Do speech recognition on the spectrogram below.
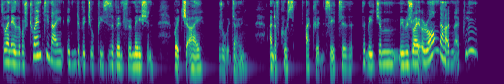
So anyway, there was 29 individual pieces of information which I wrote down. And of course, I couldn't say to the, the medium he was right or wrong. I hadn't a clue.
